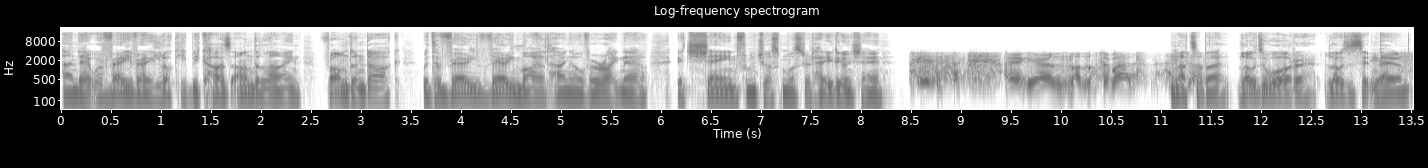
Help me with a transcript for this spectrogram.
And uh, we're very, very lucky because on the line from Dundalk with a very, very mild hangover right now, it's Shane from Just Mustard. How you doing, Shane? Hi, Kieran. Not not so bad. How Not so bad. Loads of water, loads of sitting down.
